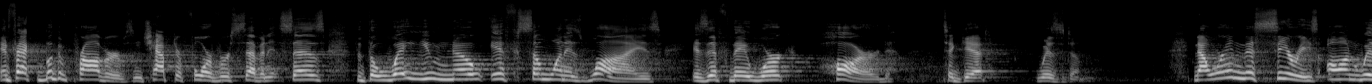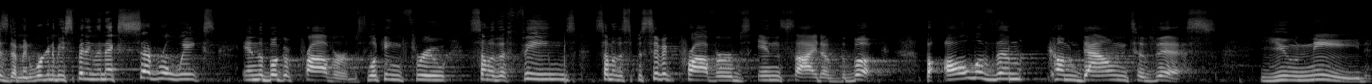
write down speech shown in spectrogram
In fact, the book of Proverbs in chapter 4, verse 7, it says that the way you know if someone is wise is if they work hard to get wisdom. Now, we're in this series on wisdom, and we're going to be spending the next several weeks in the book of Proverbs, looking through some of the themes, some of the specific proverbs inside of the book. But all of them come down to this you need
